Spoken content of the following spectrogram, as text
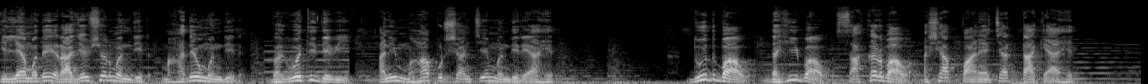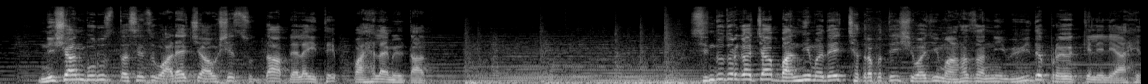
किल्ल्यामध्ये राजेश्वर मंदिर महादेव मंदिर भगवती देवी आणि महापुरुषांचे मंदिरे आहेत. दूधबाव दहीबाव साखरबाव अशा पाण्याच्या टाक्या आहेत. निशान बुरुज तसेच वाड्याचे अवशेष सुद्धा आपल्याला इथे पाहायला मिळतात. सिंधुदुर्गाच्या बांधणीमध्ये छत्रपती शिवाजी महाराजांनी विविध प्रयोग केलेले आहेत.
